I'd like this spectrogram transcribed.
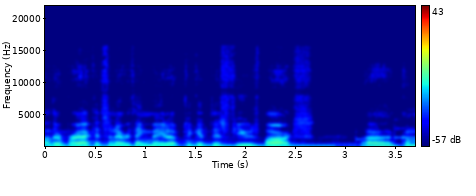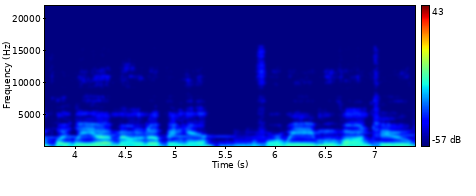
other brackets and everything made up to get this fuse box uh, completely uh, mounted up in here before we move on to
